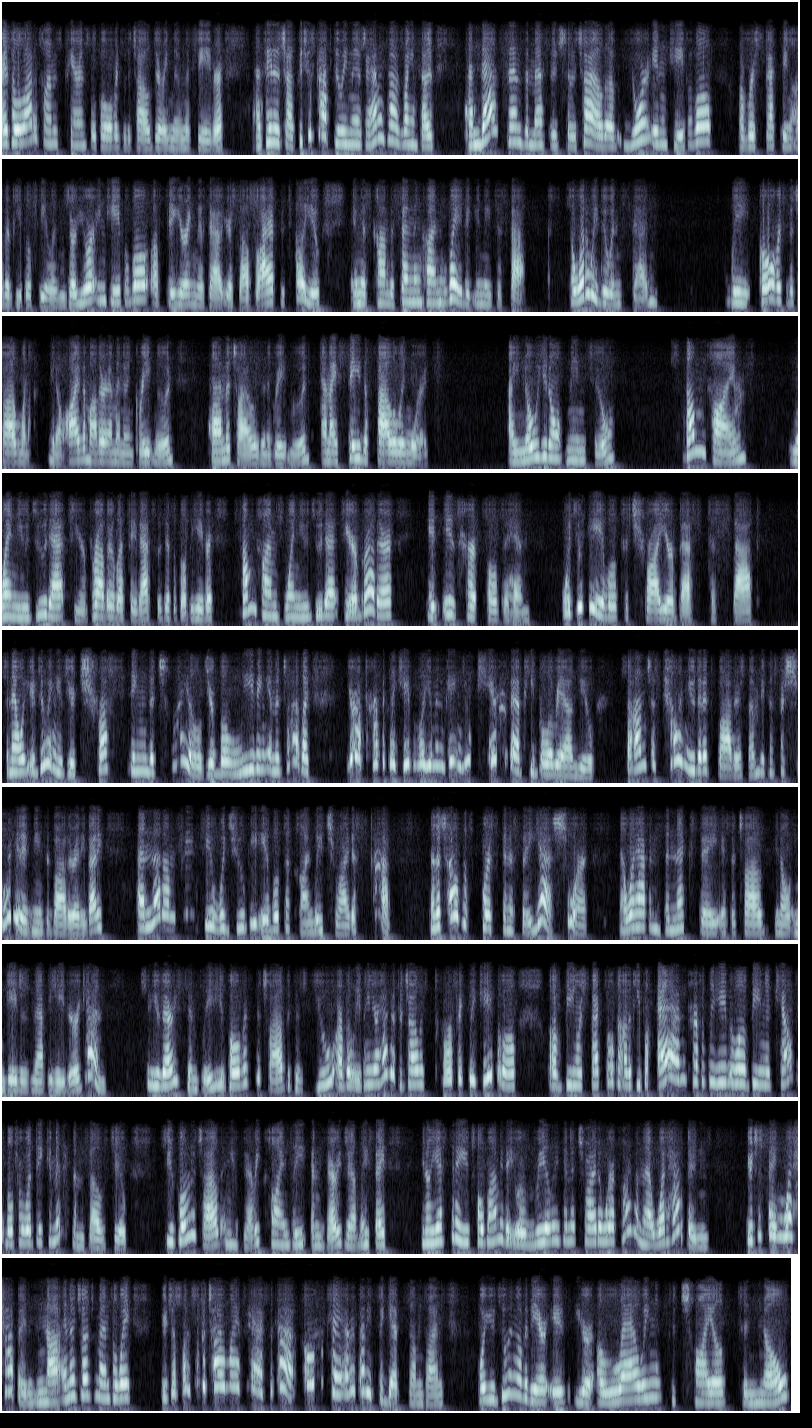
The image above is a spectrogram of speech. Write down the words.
Right? So a lot of times parents will go over to the child during the misbehavior and say to the child, could you stop doing this? Or how many times I can tell you? And that sends a message to the child of you're incapable of respecting other people's feelings, or you're incapable of figuring this out yourself. So I have to tell you in this condescending kind of way that you need to stop. So what do we do instead? We go over to the child when you know I, the mother, am in a great mood, and the child is in a great mood, and I say the following words. I know you don't mean to. Sometimes when you do that to your brother, let's say that's the difficult behavior, sometimes when you do that to your brother, it is hurtful to him would you be able to try your best to stop? So now what you're doing is you're trusting the child. You're believing in the child. Like, you're a perfectly capable human being. You care about people around you. So I'm just telling you that it's bothersome because for sure you didn't mean to bother anybody. And then I'm saying to you, would you be able to kindly try to stop? And the child's of course going to say, yeah, sure. Now what happens the next day if the child, you know, engages in that behavior again? So you very simply, you go over to the child because you are believing in your head that the child is perfectly capable of being respectful to other people and perfectly capable of being accountable for what they committed themselves to. So you go to the child and you very kindly and very gently say, you know, yesterday you told mommy that you were really going to try to work hard on that. What happened? You're just saying what happened, not in a judgmental way. You're just like, so the child might say, I forgot. Oh, okay, everybody forgets sometimes. What you're doing over there is you're allowing the child to know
